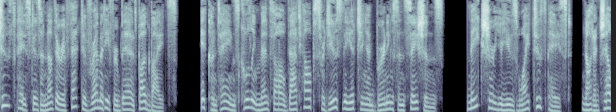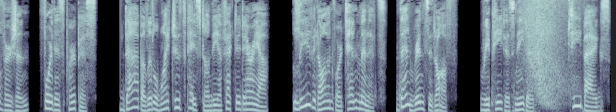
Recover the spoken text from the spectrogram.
Toothpaste is another effective remedy for bed bug bites. It contains cooling menthol that helps reduce the itching and burning sensations. Make sure you use white toothpaste not a gel version, for this purpose. Dab a little white toothpaste on the affected area. Leave it on for 10 minutes, then rinse it off. Repeat as needed. Tea bags.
